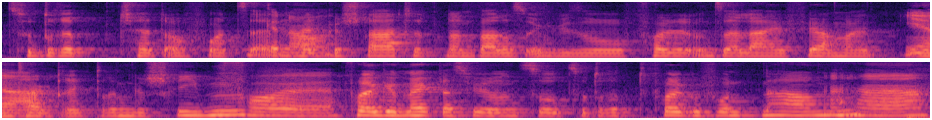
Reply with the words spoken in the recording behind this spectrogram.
zu dritt Chat auf WhatsApp genau. halt gestartet und dann war das irgendwie so voll unser Live. Wir haben halt ja. jeden Tag direkt drin geschrieben. Voll. Voll gemerkt, dass wir uns so zu dritt voll gefunden haben. Aha.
